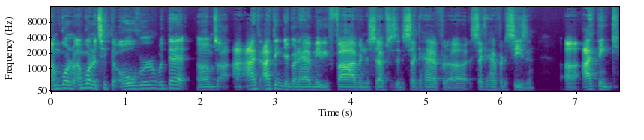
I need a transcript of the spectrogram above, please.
I'm going. To, I'm going to take the over with that. Um, so I, I, think they're going to have maybe five interceptions in the second half of the uh, second half of the season. Uh, I think,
